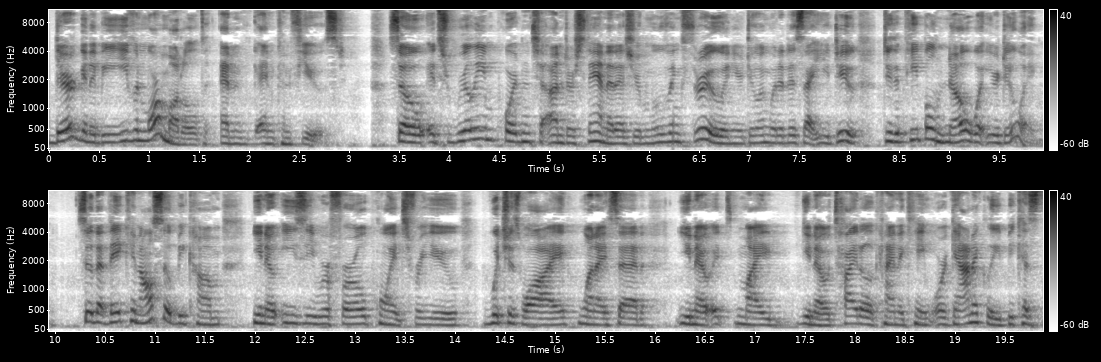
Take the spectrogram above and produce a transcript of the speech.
they're going to be even more muddled and, and confused. So it's really important to understand that as you're moving through and you're doing what it is that you do, do the people know what you're doing? So that they can also become, you know, easy referral points for you, which is why when I said, you know, it's my, you know, title kind of came organically because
